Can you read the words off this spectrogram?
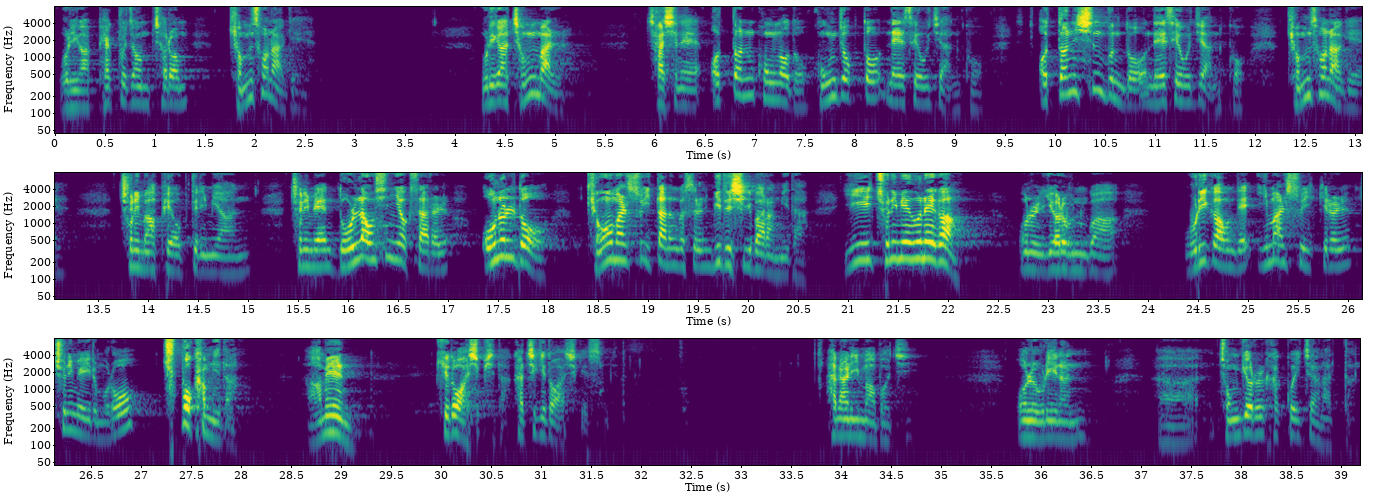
우리가 백부장처럼 겸손하게 우리가 정말 자신의 어떤 공로도 공적도 내세우지 않고 어떤 신분도 내세우지 않고 겸손하게 주님 앞에 엎드리면 주님의 놀라우신 역사를 오늘도 경험할 수 있다는 것을 믿으시기 바랍니다. 이 주님의 은혜가 오늘 여러분과 우리 가운데 임할 수 있기를 주님의 이름으로 축복합니다. 아멘. 기도하십시다. 같이 기도하시겠습니다. 하나님 아버지, 오늘 우리는 아, 종교를 갖고 있지 않았던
